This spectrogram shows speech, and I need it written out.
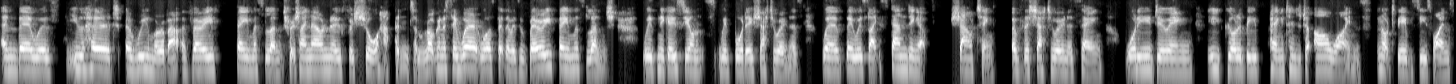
And there was, you heard a rumor about a very famous lunch, which I now know for sure happened. I'm not going to say where it was, but there was a very famous lunch with negociants with Bordeaux chateau owners where they was like standing up shouting of the chateau owners saying, What are you doing? You've got to be paying attention to our wines, not to the overseas wines.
